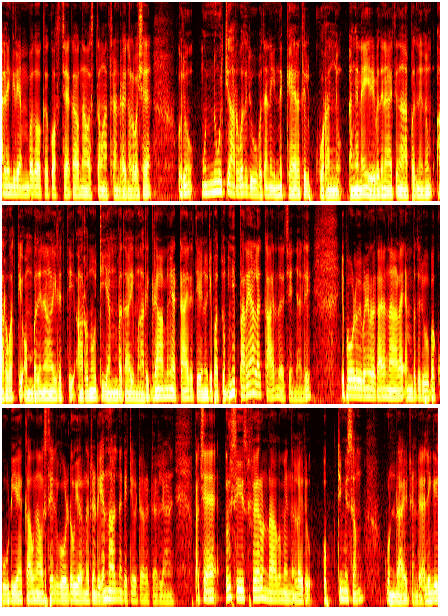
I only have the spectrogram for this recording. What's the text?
അല്ലെങ്കിൽ എൺപതോ ഒക്കെ കുറച്ചേക്കാവുന്ന അവസ്ഥ മാത്രമേ ഉണ്ടായിരുന്നുള്ളൂ. പക്ഷേ ഒരു മുന്നൂറ്റി അറുപത് രൂപ തന്നെ ഇന്ന് കേരളത്തിൽ കുറഞ്ഞു. അങ്ങനെ എഴുപതിനായിരത്തി നാൽപ്പതിൽ നിന്നും അറുപത്തി ഒമ്പതിനായിരത്തി അറുന്നൂറ്റി എൺപതായി മാറി. ഗ്രാമിന് എട്ടായിരത്തി എഴുന്നൂറ്റി പത്തും ഇനി പറയാനുള്ള കാര്യം എന്താ വെച്ച് കഴിഞ്ഞാൽ ഇപ്പോൾ വിപണി പ്രകാരം നാളെ എൺപത് രൂപ കൂടിയേക്കാവുന്ന അവസ്ഥയിൽ ഗോൾഡ് ഉയർന്നിട്ടുണ്ട്. എന്നാൽ നെഗറ്റീവ് ടെറിട്ടറിയിലാണ് പക്ഷേ ഒരു സീസ് ഫെയർ ഉണ്ടാകും എന്നുള്ളൊരു ഒപ്റ്റിമിസം ഉണ്ടായിട്ടുണ്ട്. അല്ലെങ്കിൽ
